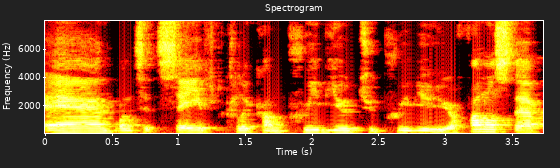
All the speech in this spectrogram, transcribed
and once it's saved, click on preview to preview your funnel step.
